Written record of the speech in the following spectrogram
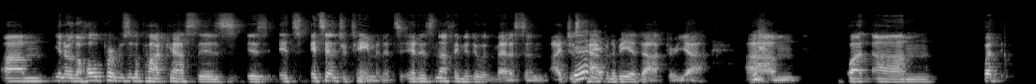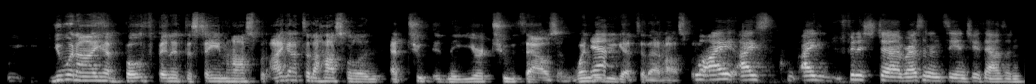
um, you know, the whole purpose of the podcast is is it's it's entertainment. It's it has nothing to do with medicine. I just Good. happen to be a doctor. Yeah. Um, but um, but you and I have both been at the same hospital. I got to the hospital in, at two in the year 2000. When Yeah. did you get to that hospital? well, I I finished uh, residency in 2000,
